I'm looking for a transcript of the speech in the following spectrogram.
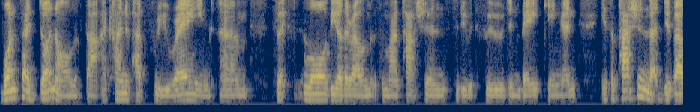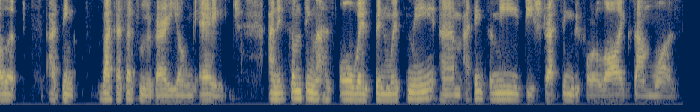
Once I'd done all of that, I kind of had free rein um, to explore the other elements of my passions to do with food and baking. And it's a passion that developed, I think, like I said, from a very young age. And it's something that has always been with me. Um, I think for me, de stressing before a law exam was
